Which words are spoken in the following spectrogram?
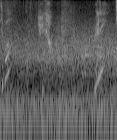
Here we go. Ready?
